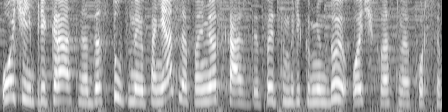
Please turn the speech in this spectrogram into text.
Очень прекрасно, доступно и понятно поймет каждый. Поэтому рекомендую очень классные курсы.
